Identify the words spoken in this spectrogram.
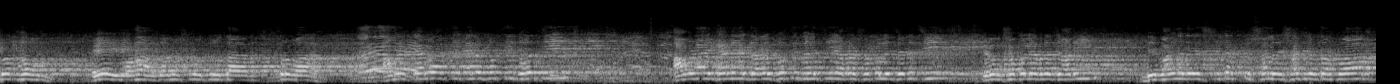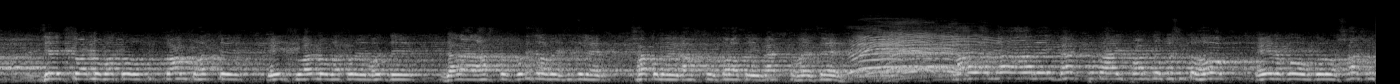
প্রথম, এই মহা জনসমুদ্রতার প্রমাণ। আমরা কেন আজকে কেন উপস্থিত হয়েছি? আমরা এখানে যারা উপস্থিত হয়েছি, আমরা সকলে জেনেছি এবং সকলে আমরা জানি যে বাংলাদেশ একাত্তর সালে স্বাধীনতার পর যে চুয়ান্ন বছর অতিক্রান্ত হচ্ছে, এই চুয়ান্ন বছরের মধ্যে যারা রাষ্ট্র পরিচালনা এসেছিলেন, সকলে রাষ্ট্র চালাতে ব্যর্থ হয়েছে। তাই আমরা এই ব্যর্থতায় পর্যবসিত হোক এইরকম কোন শাসক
